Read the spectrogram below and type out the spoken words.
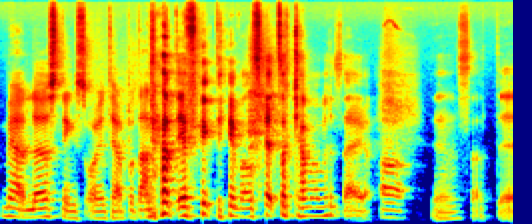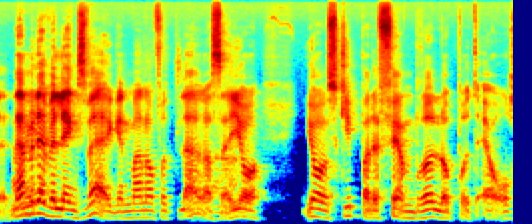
mer lösningsorienterade på ett annat effektivare sätt så kan man väl säga. Ja. Ja, så att, eh, nej men men det är väl längs vägen man har fått lära sig. Ja. Jag, jag skippade fem bröllop på ett år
